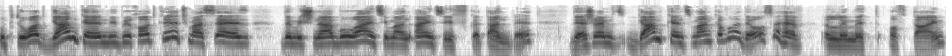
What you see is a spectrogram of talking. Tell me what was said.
ופטורות גם כן מברכות קריאת שמע, says the Mishnah ברורה in סימן עין סעיף קטן ב', יש להם גם כן זמן קבוע, they also have a limit of time,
